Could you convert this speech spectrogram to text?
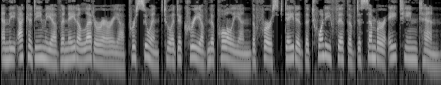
and the Accademia Veneta Letteraria pursuant to a decree of Napoleon I dated 25 December 1810.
